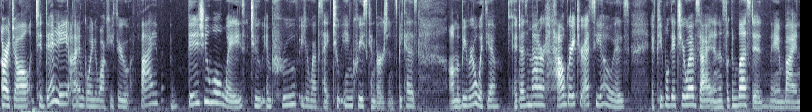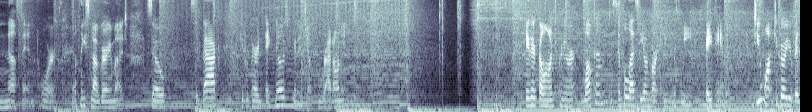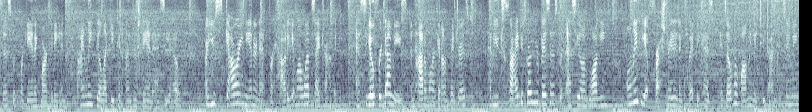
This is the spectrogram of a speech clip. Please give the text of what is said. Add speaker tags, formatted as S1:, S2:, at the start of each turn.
S1: All right, y'all. Today I'm going to walk you through five visual ways to improve your website to increase conversions because I'm to be real with you. It doesn't matter how great your SEO is. If people get to your website and it's looking busted, they ain't buying nothing, or at least not very much. So sit back, get prepared to take notes. We're to jump right on in. Hey there, fellow entrepreneur. Welcome to Simple SEO and Marketing with me, Faith Hanan. Do you want to grow your business with organic marketing and finally feel like you can understand SEO? Are you scouring the internet for how to get more website traffic, SEO for dummies, and how to market on Pinterest? Have you tried to grow your business with SEO and blogging only to get frustrated and quit because it's overwhelming and too time consuming?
